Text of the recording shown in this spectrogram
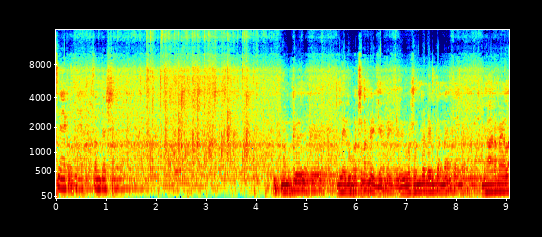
സ്നേഹം സന്തോഷം. നമുക്ക് ലഘുഭക്ഷണം കഴിക്കാം. ലഘുഭക്ഷണത്തിന്റെ ഇടയിൽ തന്നെ ഗാനമേള.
